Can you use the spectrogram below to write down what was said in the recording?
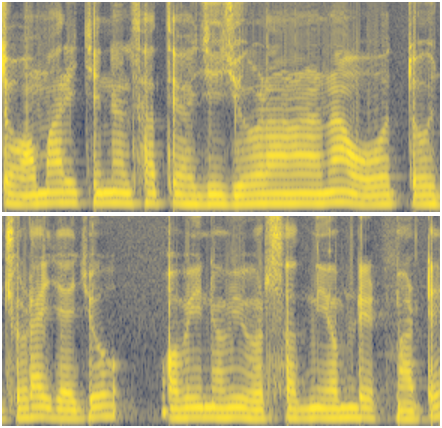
તો અમારી ચેનલ સાથે હજી જોડાણા ના હો તો જોડાઈ જાજો અવી નવી વરસાદની અપડેટ માટે.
